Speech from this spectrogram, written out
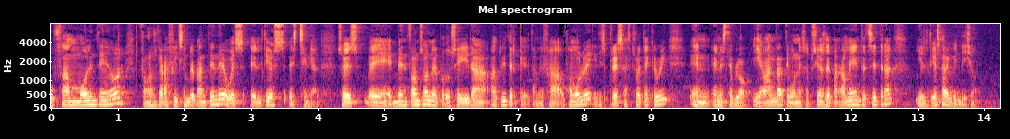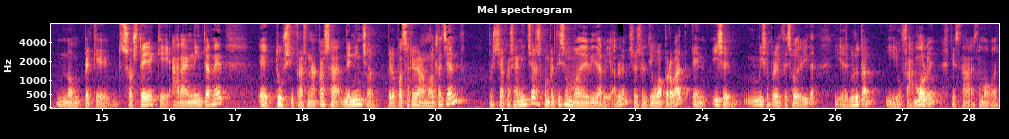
ho fa molt entenedor, fa uns gràfics sempre per entendre-ho, és, el tio és, és genial. So, és, eh, Ben Thompson, el podeu seguir a, a Twitter, que també fa, ho fa molt bé, i després a Stratechery en, en este blog. I a banda té unes opcions de pagament, etc i el tio està vivint d'això. No, perquè sosté que ara en internet eh, tu si fas una cosa de nínxol però pots arribar a molta gent pues ja cosa de nínxol es converteix en un mode de vida viable això és el tio ho ha provat en aquest projecte seu de vida i és brutal i ho fa molt bé és que està, està molt guai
